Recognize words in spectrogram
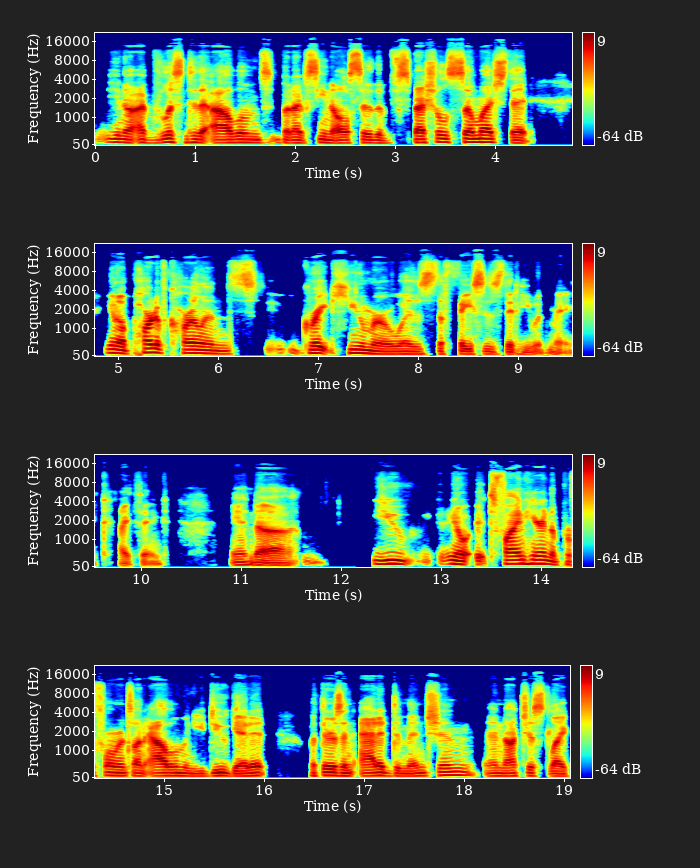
you know, I've listened to the albums, but I've seen also the specials so much that you know, part of Carlin's great humor was the faces that he would make, I think. And uh you you know, it's fine hearing the performance on album and you do get it, but there's an added dimension and not just like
